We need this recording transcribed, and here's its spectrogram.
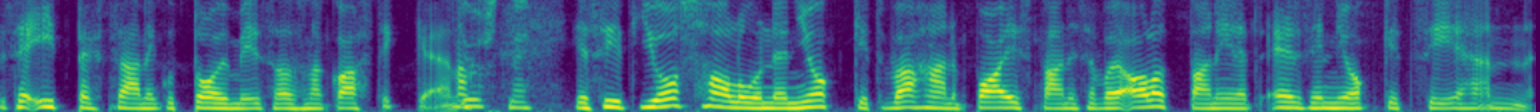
se itsessään niin toimii sellaisena kastikkeena. Just niin. Ja sitten jos haluaa ne jokkit vähän paistaa, niin se voi aloittaa niin, että ensin jokkit siihen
